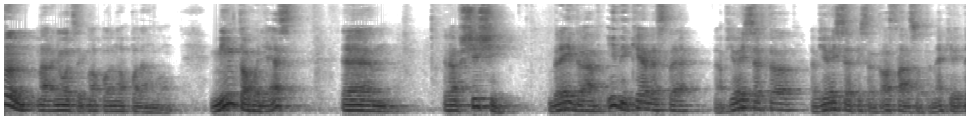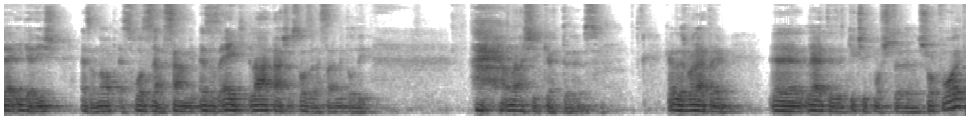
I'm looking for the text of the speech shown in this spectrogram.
már a nyolcadik nappal nappalán van. Mint ahogy ezt um, Rav Sisi, Breid Rav Idi kérdezte Rav Jöjszeftől, Rav Jöjszef viszont azt válaszolta neki, hogy de igenis, ez a nap, ez hozzá számít, ez az egy látás, ez hozzá számítódik a másik kettőhöz. Kedves barátaim, eh, lehet, hogy ez egy kicsit most eh, sok volt,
